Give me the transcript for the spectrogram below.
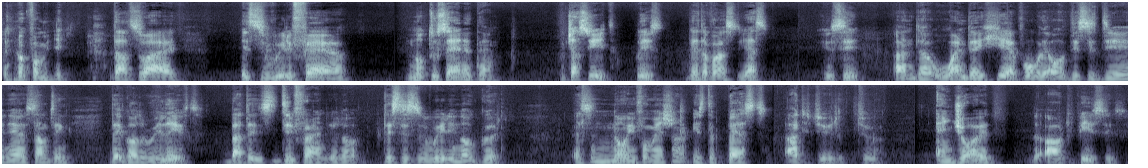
for me. That's why it's really fair not to say anything. Just eat, please. Data verse, yes. You see? And uh, when they hear probably, oh, this is DNA or something, they got relieved. But it's different, you know. This is really not good. It's no information is the best attitude to enjoy the art pieces.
